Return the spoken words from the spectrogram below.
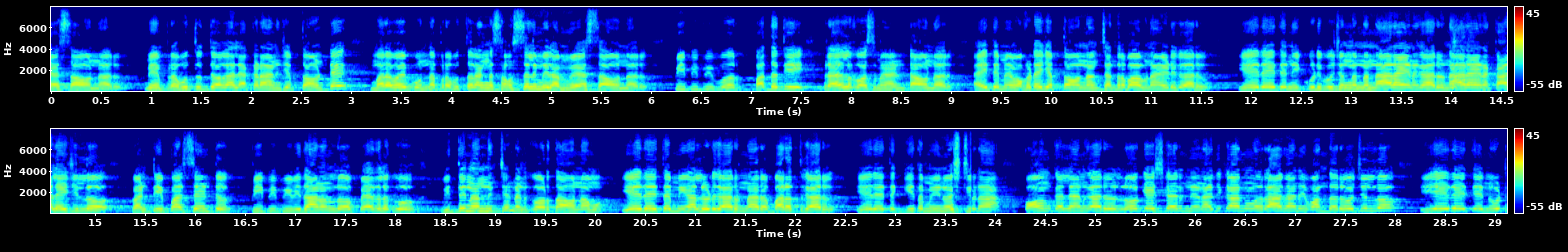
చేస్తూ ఉన్నారు. మేము ప్రభుత్వ ఉద్యోగాలు ఎక్కడా అని చెప్తా ఉంటే మరోవైపు ఉన్న ప్రభుత్వ రంగ సంస్థలు మీరు అమ్మివేస్తూ ఉన్నారు. పీపీపీ ఫోర్ పద్ధతి ప్రజల కోసమే అంటా ఉన్నారు. అయితే మేము ఒకటే చెప్తా ఉన్నాం చంద్రబాబు నాయుడు గారు ఏదైతే నీ కుడిభుజంగా ఉన్న నారాయణ గారు నారాయణ కాలేజీల్లో ట్వంటీ పర్సెంట్ పీపీపీ విధానంలో పేదలకు విద్యను అందించండి అని కోరుతా ఉన్నాము. ఏదైతే మీ అల్లుడు గారు ఉన్నారో భరత్ గారు ఏదైతే గీతం యూనివర్సిటీ పవన్ కళ్యాణ్ గారు లోకేష్ గారు నేను అధికారంలో రాగానే వంద రోజుల్లో ఏదైతే నూట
